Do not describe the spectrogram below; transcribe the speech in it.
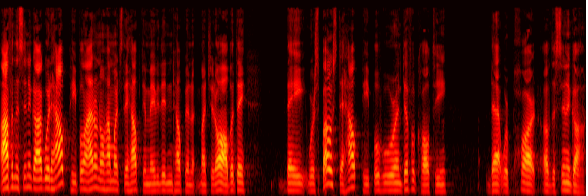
Often the synagogue would help people. I don't know how much they helped him. Maybe they didn't help him much at all. But they, they were supposed to help people who were in difficulty that were part of the synagogue.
